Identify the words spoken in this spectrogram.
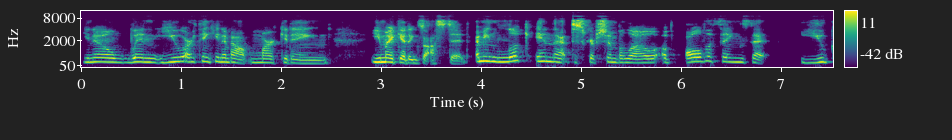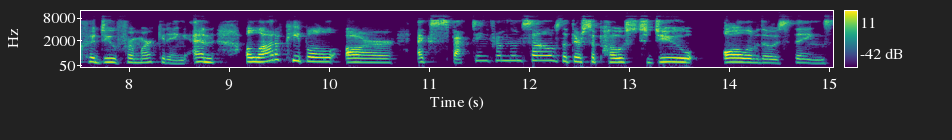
You know, when you are thinking about marketing, you might get exhausted. I mean, look in that description below of all the things that you could do for marketing. And a lot of people are expecting from themselves that they're supposed to do all of those things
